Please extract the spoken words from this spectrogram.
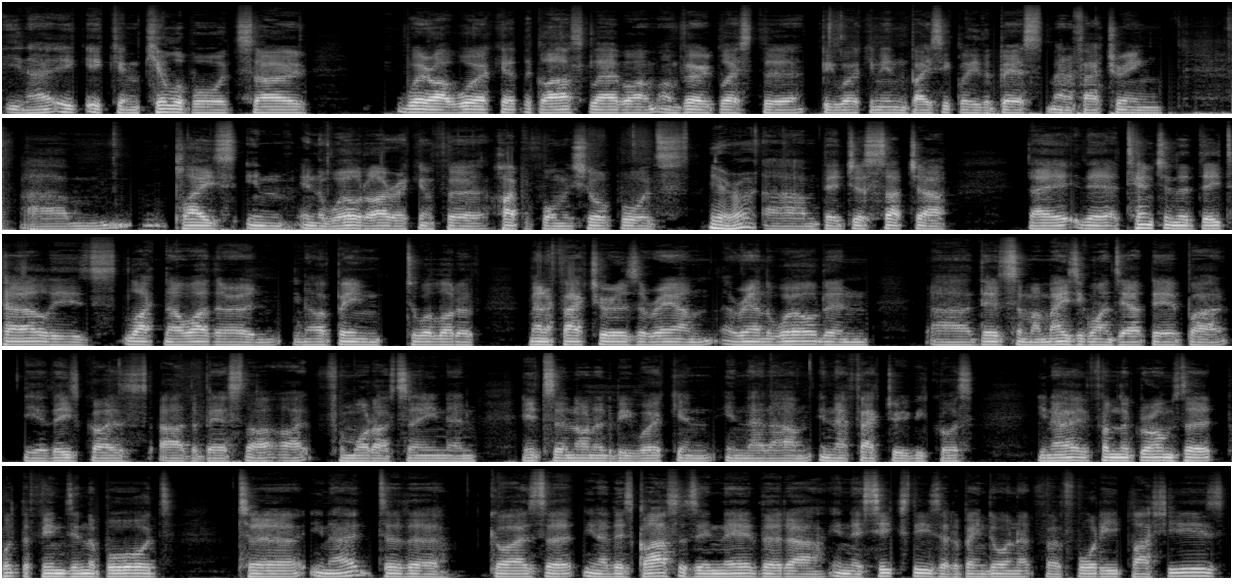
you know, it, it can kill a board. So where I work at the Glass Lab, I'm, I'm very blessed to be working in basically the best manufacturing um, place in, in the world, I reckon, for high performance shortboards. Yeah, right. Um, they're just such a they their attention to detail is like no other, and you know I've been to a lot of manufacturers around around the world, and uh, there's some amazing ones out there. But yeah, these guys are the best I, I, from what I've seen, and it's an honor to be working in that um in that factory because you know from the groms that put the fins in the boards to you know to the guys that you know there's glasses in there that are in their 60s that have been doing it for 40 plus years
